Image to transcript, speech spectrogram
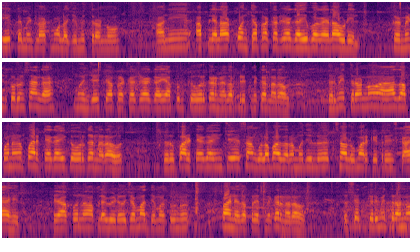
एक कमेंट लाख मोलाचे मित्रांनो आणि आपल्याला कोणत्या प्रकारच्या गायी बघायला आवडेल कमेंट करून सांगा. म्हणजेच त्या प्रकारच्या गायी आपण कवर करण्याचा प्रयत्न करणार आहोत. तर मित्रांनो आज आपण पार्ट्या गायी कवर करणार आहोत. तर पार्ट्या गायींचे सांगोला बाजारामधील चालू मार्केट रेंज काय आहेत हे आपण आपल्या व्हिडिओच्या माध्यमातून पाहण्याचा प्रयत्न करणार आहोत. तर शेतकरी मित्रांनो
